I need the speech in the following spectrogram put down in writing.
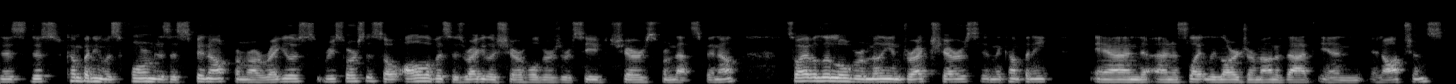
this this company was formed as a spinout from our Regulus Resources, so all of us as Regulus shareholders received shares from that spinout. So I have a little over a million direct shares in the company, and and a slightly larger amount of that in in options.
